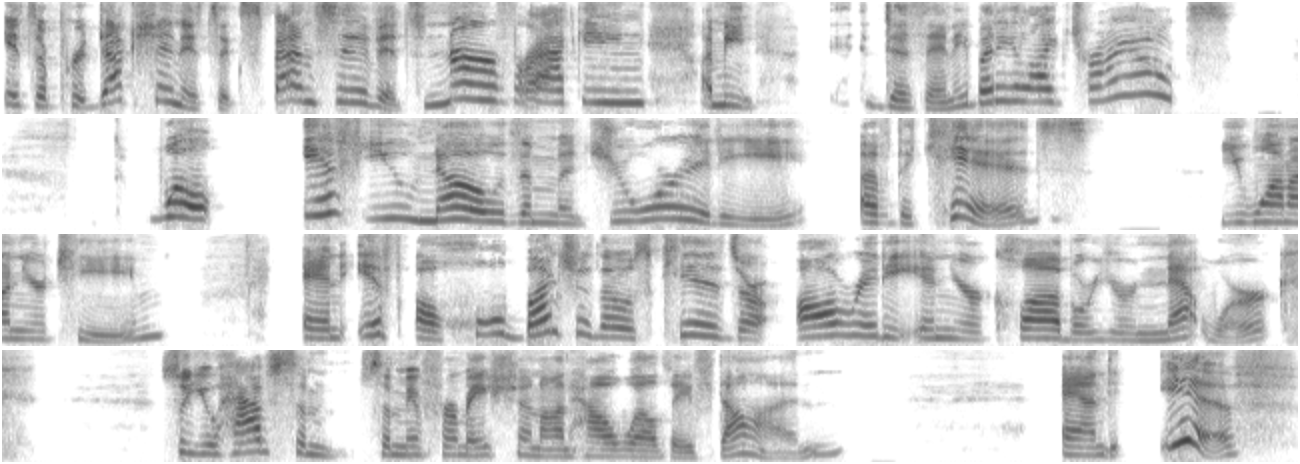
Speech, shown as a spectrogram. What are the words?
it's a production, it's expensive, it's nerve wracking. I mean, does anybody like tryouts? Well, if you know the majority of the kids you want on your team, and if a whole bunch of those kids are already in your club or your network, so you have some some information on how well they've done. And if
